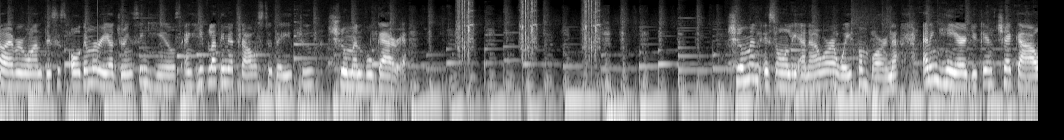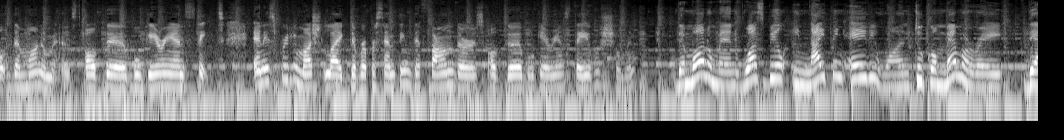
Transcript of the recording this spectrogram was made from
Hello everyone, this is Olga Maria Dreams in Heels and Hip Latina travels today to Shumen, Bulgaria. Shumen is only an hour away from Varna and in here you can check out the monuments of the Bulgarian state and it's pretty much like the representing the founders of the Bulgarian state of Shumen. The monument was built in 1981 to commemorate the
